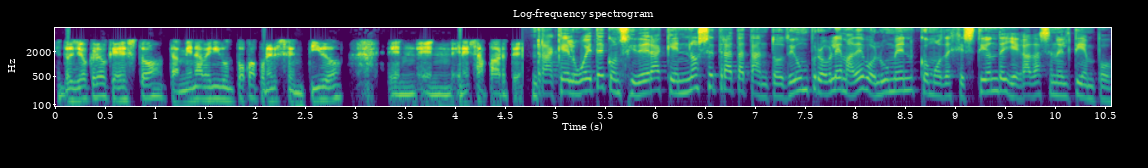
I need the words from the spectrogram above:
Entonces yo creo que esto también ha venido un poco a poner sentido en, esa parte. Raquel Huete considera que no se trata tanto de un problema de volumen como de gestión de llegadas en el tiempo.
